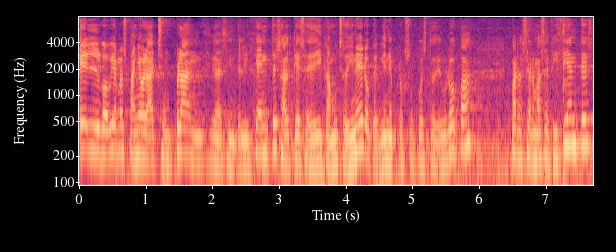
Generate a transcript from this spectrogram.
el gobierno español ha hecho un plan de ciudades inteligentes al que se dedica mucho dinero, que viene por supuesto de Europa, para ser más eficientes.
